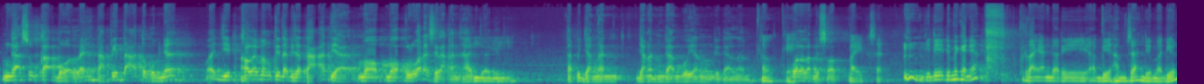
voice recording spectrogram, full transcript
nggak suka boleh tapi taat hukumnya wajib kalau emang tidak bisa taat ya mau mau keluar ya silakan saja gitu tapi jangan jangan mengganggu yang di dalam Oke. Wallahualam bishawab. Baik, Ustaz. Jadi demikian ya pertanyaan dari Abi Hamzah di Madiun.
